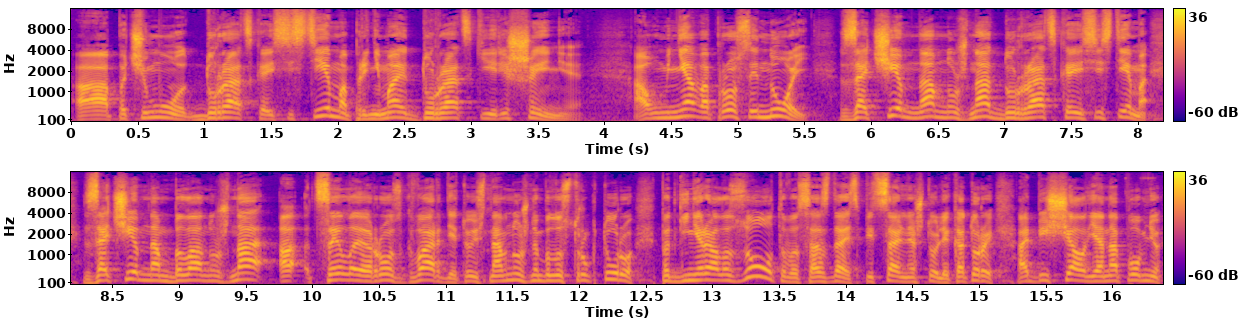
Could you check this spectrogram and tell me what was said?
а, почему дурацкая система принимает дурацкие решения. А у меня вопрос иной. Зачем нам нужна дурацкая система? Зачем нам была нужна а, целая Росгвардия? То есть нам нужно было структуру под генерала Золотова создать специально, что ли, который обещал, я напомню,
